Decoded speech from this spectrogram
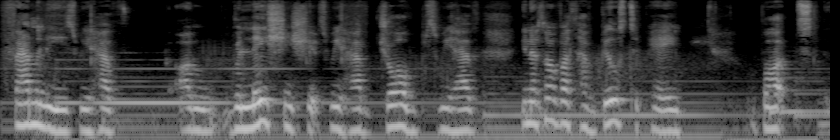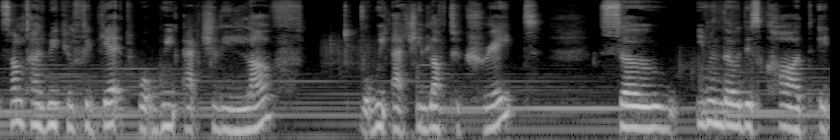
families, we have um, relationships, we have jobs, we have, you know, some of us have bills to pay, but sometimes we can forget what we actually love, what we actually love to create. So even though this card it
